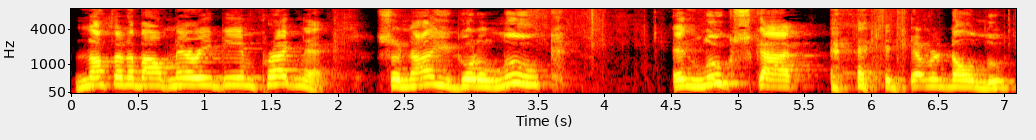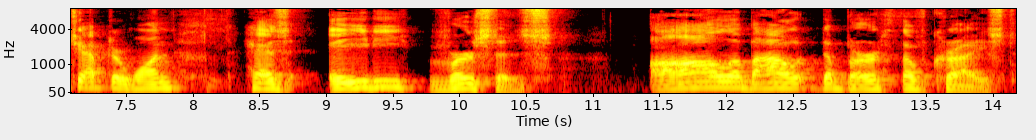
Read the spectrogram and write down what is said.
Nothing about Mary being pregnant. So now you go to Luke, and Luke's got, did you ever know Luke chapter 1? Has 80 verses all about the birth of Christ.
